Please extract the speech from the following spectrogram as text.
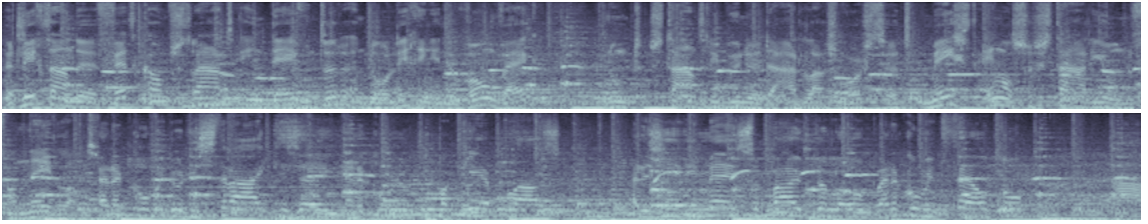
Het ligt aan de Vetkampstraat in Deventer, een doorligging in de woonwijk. Noemt staantribune de Adelaarshorst het meest Engelse stadion van Nederland. En dan kom je door die straatjes heen en dan kom je op de parkeerplaats. En dan zie je die mensen buiten lopen en dan kom je het veld op. Ja.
